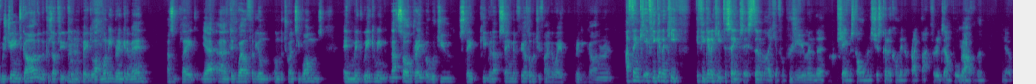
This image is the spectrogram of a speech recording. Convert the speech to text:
was James Garner because obviously mm-hmm. paid a lot of money bringing him in. Hasn't played yet and did well for the un, under 21s in midweek. I mean, that's all great, but would you stay keep with that same midfield, or would you find a way of bringing Garner in? I think if you're going to keep if you're going to keep the same system, like if we're presuming that Seamus Coleman's just going to come in at right back, for example, yeah. rather than you know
